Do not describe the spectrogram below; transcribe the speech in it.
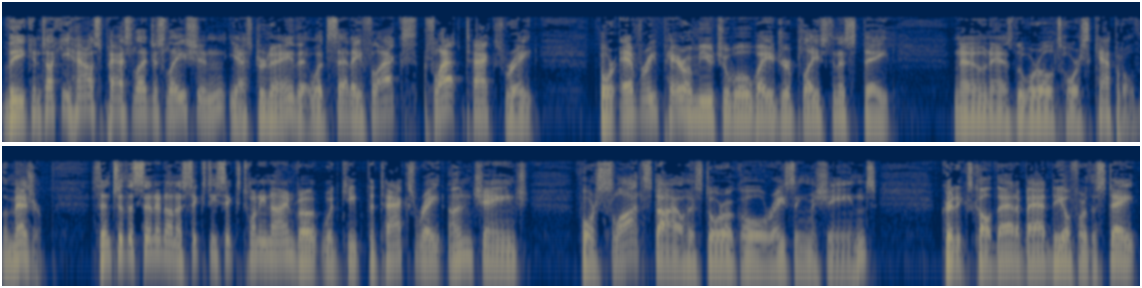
The Kentucky House passed legislation yesterday that would set a flax, flat tax rate for every parimutuel wager placed in a state known as the world's horse capital. The measure, sent to the Senate on a 66 29 vote, would keep the tax rate unchanged for slot style historical racing machines. Critics called that a bad deal for the state,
